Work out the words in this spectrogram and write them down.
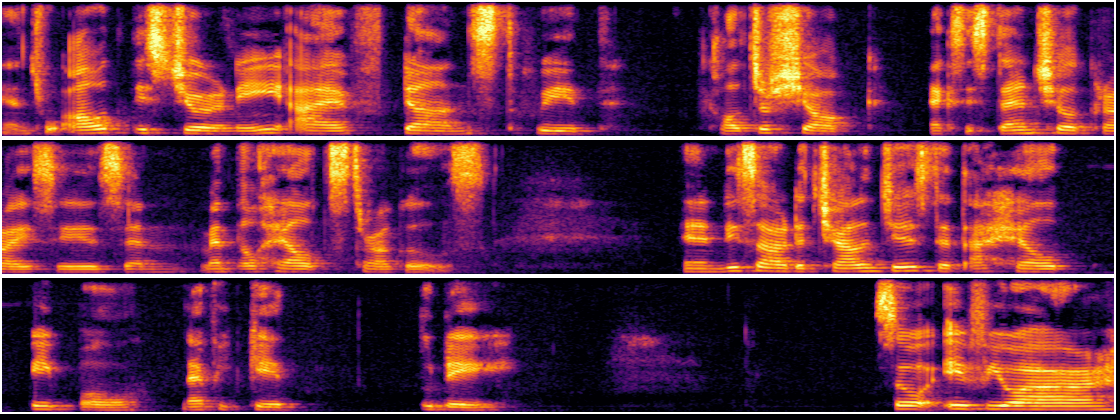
And throughout this journey, I've danced with culture shock, existential crisis, and mental health struggles. And these are the challenges that I help people navigate today. So if you are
